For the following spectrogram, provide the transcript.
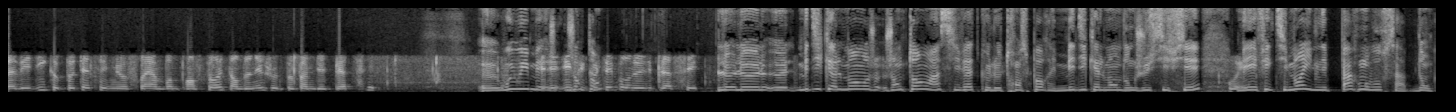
m'avait dit que peut-être il me ferait un bon transport étant donné que je ne peux pas me déplacer. Euh, oui oui mais j'entends. pour me déplacer. Le, le, le- médicalement, je- j'entends, hein, Sivette, que le transport est médicalement donc justifié, Oui. mais effectivement, il n'est pas remboursable. Donc,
